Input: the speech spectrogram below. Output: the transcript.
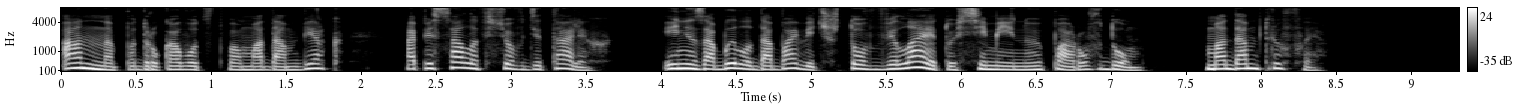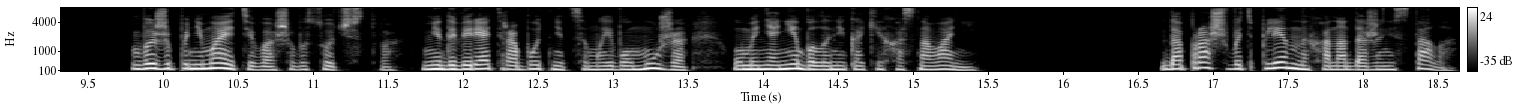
Анна под руководством мадам Берг описала все в деталях и не забыла добавить, что ввела эту семейную пару в дом мадам Трюфе. Вы же понимаете, ваше высочество, не доверять работнице моего мужа у меня не было никаких оснований. Допрашивать пленных она даже не стала.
